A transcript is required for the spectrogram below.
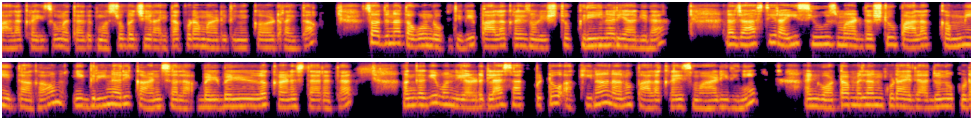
ಪಾಲಕ್ ರೈಸು ಮತ್ತೆ ಅದಕ್ಕೆ ಮೊಸರು ಬಜ್ಜಿ ರೈತ ಕೂಡ ಮಾಡಿದ್ದೀನಿ ಕರ್ಡ್ ರೈತ ಸೊ ಅದನ್ನ ತಗೊಂಡ್ ಹೋಗ್ತೀವಿ ಪಾಲಕ್ ರೈಸ್ ನೋಡಿ ಎಷ್ಟು ಗ್ರೀನರಿ ಆಗಿದೆ. ನಾವು ಜಾಸ್ತಿ ರೈಸ್ ಯೂಸ್ ಮಾಡಿದಷ್ಟು ಪಾಲಕ್ ಕಮ್ಮಿ ಇದ್ದಾಗ ಈ ಗ್ರೀನರಿ ಕಾಣಿಸಲ್ಲ ಬೆಳ್ ಬೆಳ್ಳ ಕಾಣಿಸ್ತಾ ಇರತ್ತೆ. ಹಂಗಾಗಿ ಒಂದ್ ಎರಡ್ ಗ್ಲಾಸ್ ಹಾಕ್ಬಿಟ್ಟು ಅಕ್ಕಿನ ನಾನು ಪಾಲಕ್ ರೈಸ್ ಮಾಡಿದೀನಿ. ಅಂಡ್ ವಾಟರ್ ಮೆಲನ್ ಕೂಡ ಇದೆ, ಅದನ್ನು ಕೂಡ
